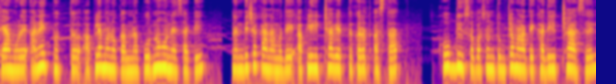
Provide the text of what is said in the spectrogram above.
त्यामुळे अनेक भक्त आपल्या मनोकामना पूर्ण होण्यासाठी नंदीच्या कानामध्ये आपली इच्छा व्यक्त करत असतात. खूप दिवसापासून तुमच्या मनात एखादी इच्छा असेल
